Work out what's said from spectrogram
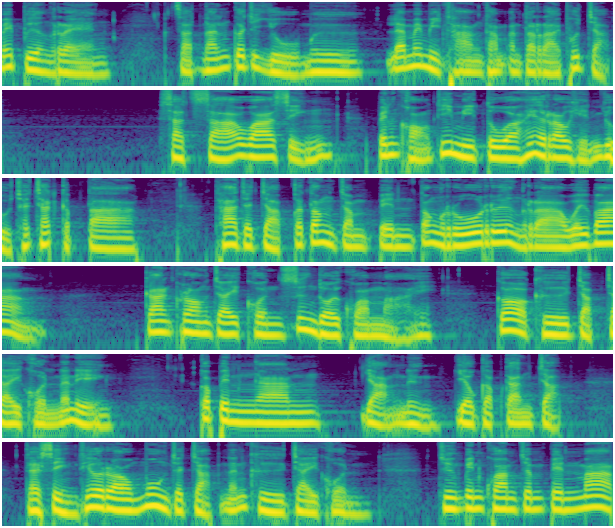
ไม่เปลืองแรง สัตว์นั้นก็จะอยู่มือและไม่มีทางทำอันตรายผู้จับ สัตว์สาวาสิง เป็นของที่มีตัวให้เราเห็นอยู่ชัดๆกับตา ถ้าจะจับก็ต้องจำเป็นต้องรู้เรื่องราวไว้บ้าง การครองใจคนซึ่งโดยความหมาย ก็คือจับใจคนนั่นเอง ก็เป็นงานอย่างหนึ่งเกี่ยวกับการจับ แต่สิ่งที่เรามุ่งจะจับนั้นคือใจคน จึงเป็นความจำเป็นมาก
